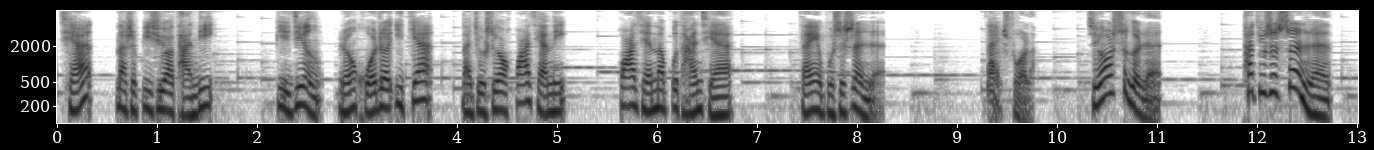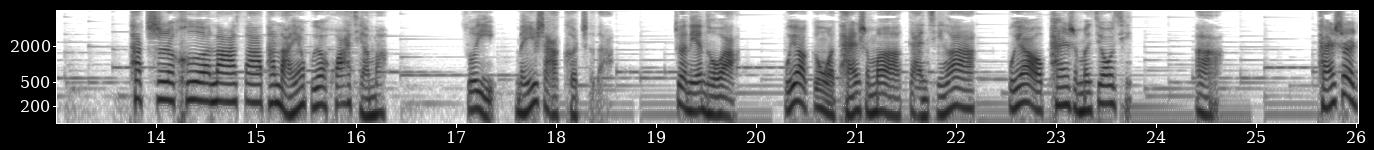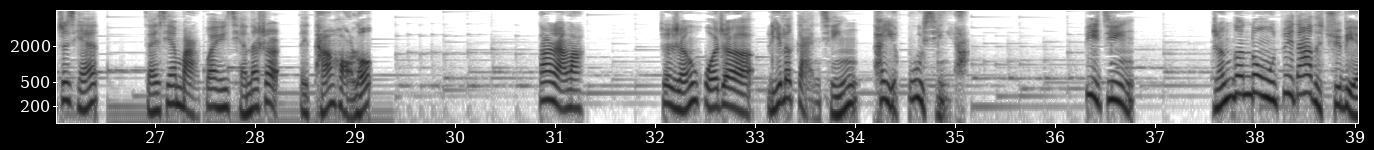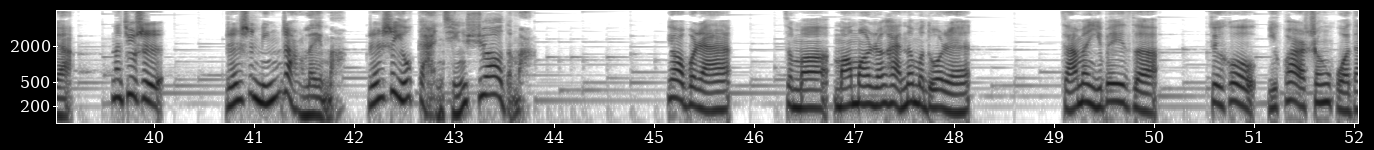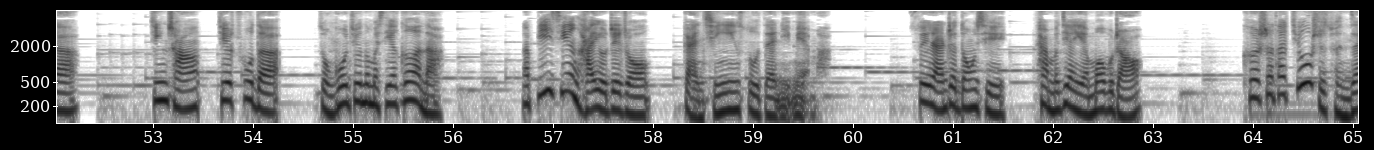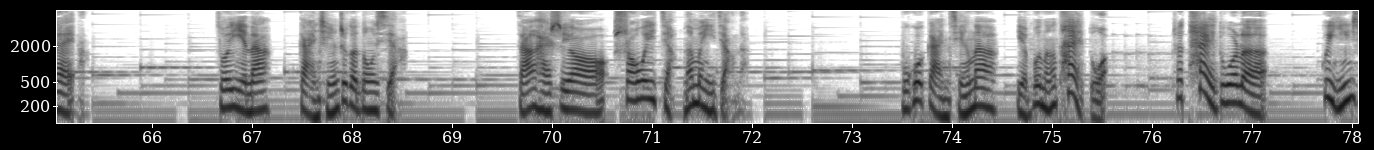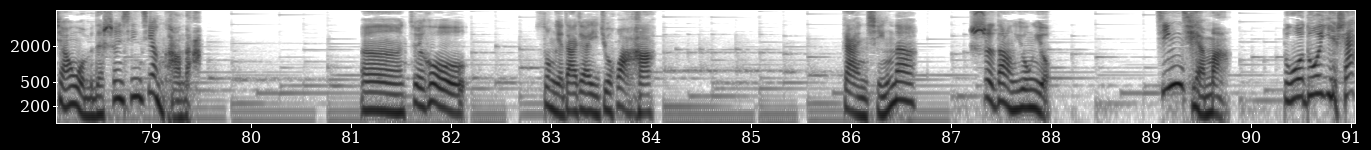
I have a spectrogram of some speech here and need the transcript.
钱那是必须要谈的，毕竟人活着一天，那就是要花钱的，花钱那不谈钱，咱也不是圣人。再说了，只要是个人。他就是圣人，他吃喝拉撒，他哪样不要花钱吗？所以没啥可耻的。这年头啊，不要跟我谈什么感情啊，不要攀什么交情啊。谈事儿之前，咱先把关于钱的事儿得谈好喽。当然了，这人活着离了感情他也不行呀。毕竟，人跟动物最大的区别，那就是。人是灵长类嘛，人是有感情需要的嘛，要不然怎么茫茫人海那么多人，咱们一辈子最后一块生活的、经常接触的，总共就那么些个呢？那毕竟还有这种感情因素在里面嘛。虽然这东西看不见也摸不着，可是它就是存在呀。所以呢，感情这个东西啊。咱还是要稍微讲那么一讲的，不过感情呢也不能太多，这太多了会影响我们的身心健康的。嗯，最后送给大家一句话哈：感情呢适当拥有，金钱嘛多多益善。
